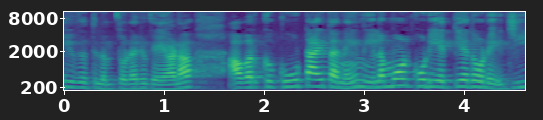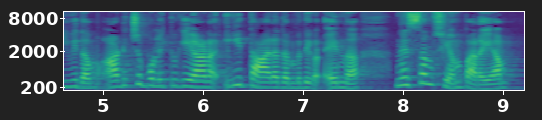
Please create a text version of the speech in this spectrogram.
ജീവിതത്തിലും തുടരുകയാണ്. അവർക്ക് കൂട്ടായി തന്നെ നിലമോൾ കൂടി എത്തിയതോടെ ജീവിതം അടിച്ചു പൊളിക്കുകയാണ് ഈ താരദമ്പതികൾ എന്ന് നിസ്സംശയം പറയാം.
